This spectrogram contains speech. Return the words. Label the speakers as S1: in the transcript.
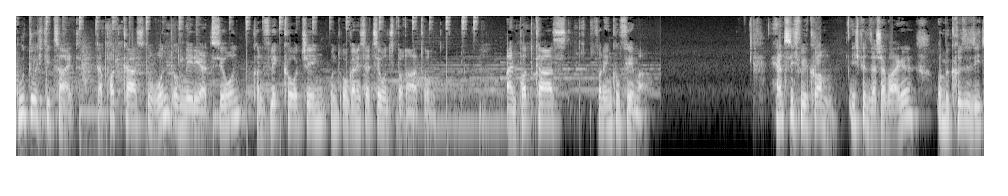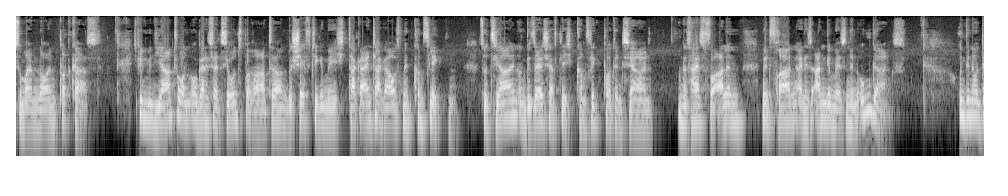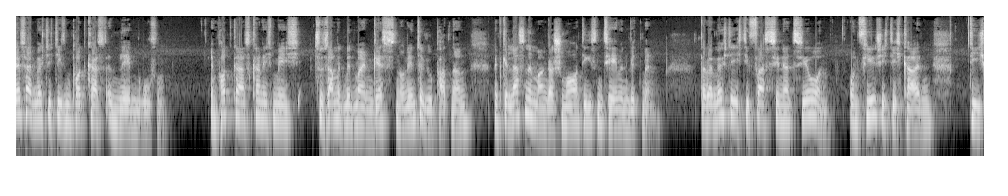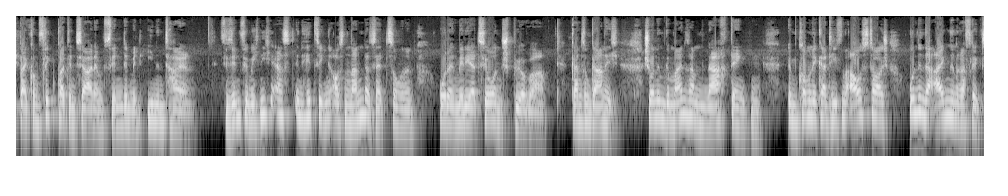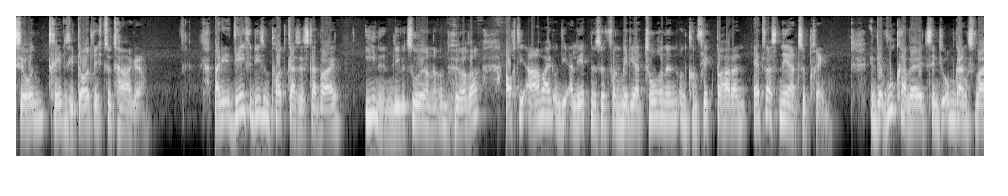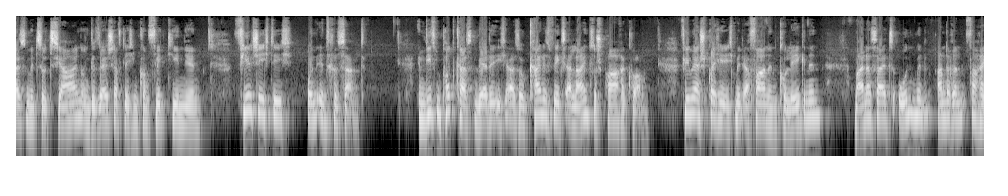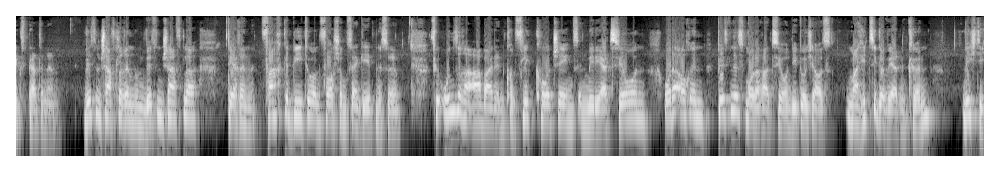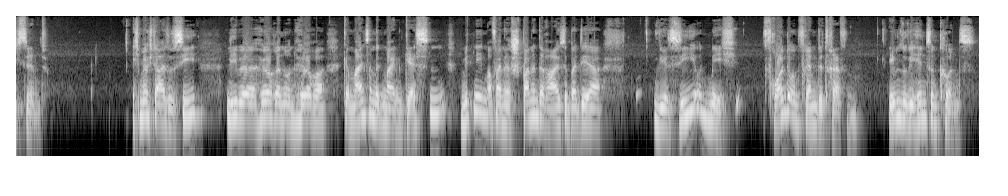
S1: Gut durch die Zeit, der Podcast rund um Mediation, Konfliktcoaching und Organisationsberatung. Ein Podcast von Inkofema. Herzlich willkommen, ich bin Sascha Weigel und begrüße Sie zu meinem neuen Podcast. Ich bin Mediator und Organisationsberater und beschäftige mich Tag ein, Tag aus mit Konflikten, sozialen und gesellschaftlichen Konfliktpotenzialen und das heißt vor allem mit Fragen eines angemessenen Umgangs. Und genau deshalb möchte ich diesen Podcast in Leben rufen. Im Podcast kann ich mich zusammen mit meinen Gästen und Interviewpartnern mit gelassenem Engagement diesen Themen widmen. Dabei möchte ich die Faszination und Vielschichtigkeiten, die ich bei Konfliktpotenzialen empfinde, mit Ihnen teilen. Sie sind für mich nicht erst in hitzigen Auseinandersetzungen oder in Mediationen spürbar. Ganz und gar nicht. Schon im gemeinsamen Nachdenken, im kommunikativen Austausch und in der eigenen Reflexion treten sie deutlich zutage. Meine Idee für diesen Podcast ist dabei, Ihnen, liebe Zuhörerinnen und Hörer, auch die Arbeit und die Erlebnisse von Mediatorinnen und Konfliktberatern etwas näher zu bringen. In der VUCA-Welt sind die Umgangsweisen mit sozialen und gesellschaftlichen Konfliktlinien vielschichtig und interessant. In diesem Podcast werde ich also keineswegs allein zur Sprache kommen. Vielmehr spreche ich mit erfahrenen Kolleginnen meinerseits und mit anderen Fachexpertinnen, Wissenschaftlerinnen und Wissenschaftler, deren Fachgebiete und Forschungsergebnisse für unsere Arbeit in Konfliktcoachings, in Mediation oder auch in Businessmoderation, die durchaus mal hitziger werden können, wichtig sind. Ich möchte also Sie liebe Hörerinnen und Hörer, gemeinsam mit meinen Gästen mitnehmen auf eine spannende Reise, bei der wir Sie und mich, Freunde und Fremde treffen, ebenso wie Hinz und Kunz.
